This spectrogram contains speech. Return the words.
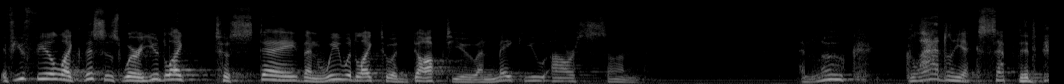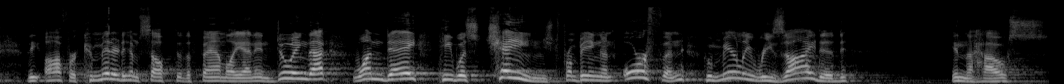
If you feel like this is where you'd like to stay, then we would like to adopt you and make you our son. And Luke gladly accepted the offer, committed himself to the family, and in doing that, one day he was changed from being an orphan who merely resided in the house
